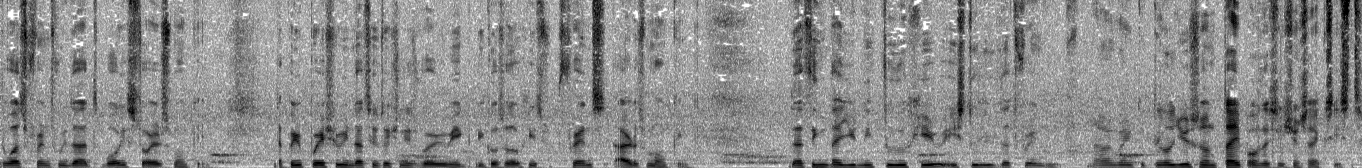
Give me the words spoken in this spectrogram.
that was friends with that boy started smoking. The peer pressure in that situation is very big because all of his friends are smoking. The thing that you need to do here is to leave that friend group. Now I'm going to tell you some type of decisions that exist.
